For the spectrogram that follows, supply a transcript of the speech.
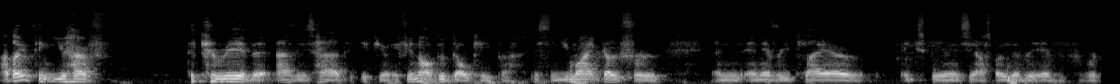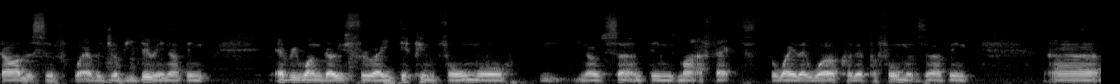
I don't think you have the career that Aziz had if you're if you're not a good goalkeeper. Listen, you might go through and and every player experience it. I suppose every, every regardless of whatever job you're doing, I think everyone goes through a dip in form or you know certain things might affect the way they work or their performance. And I think uh,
